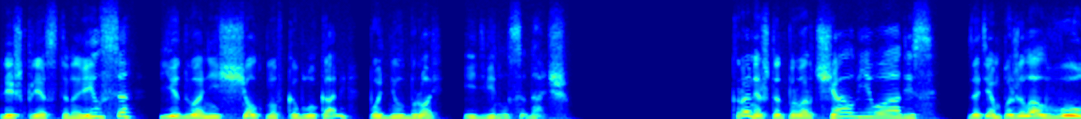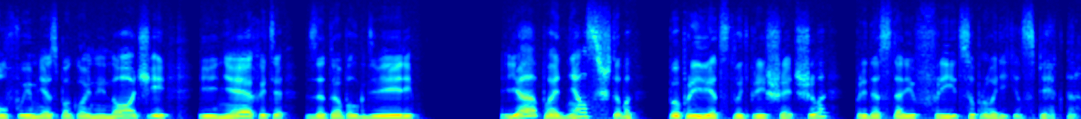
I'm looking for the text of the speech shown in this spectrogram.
Лишь приостановился, едва не щелкнув каблуками, поднял бровь и двинулся дальше. Кроме что-то проворчал в его адрес, затем пожелал Вулфу и мне спокойной ночи и нехотя затопал к двери. Я поднялся, чтобы поприветствовать пришедшего, предоставив фрицу проводить инспектора.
